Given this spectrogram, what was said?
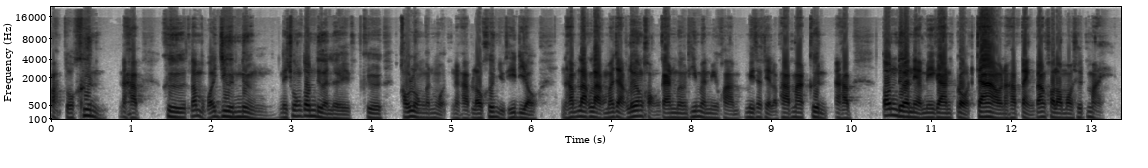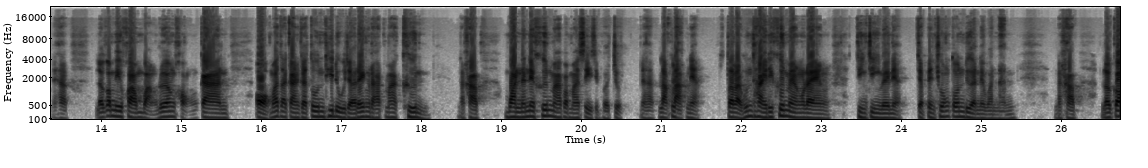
ปรับตัวขึ้นนะครับ คือต้องบอกว่ายืนหนึ่งในช่วงต้นเดือนเลย คือเขาลงกันหมดนะครับ เราขึ้นอยู่ที่เดียวนะครับ หลักๆ มาจากเรื่องของการเมืองที่มันมีความมีเสถียรภาพมากขึ้นนะครับ ต้นเดือนเนี่ยมีการโปรดเก้านะครับ แต่งตั้งคอรมอชุดใหม่นะครับ แล้วก็มีความหวังเรื่องของการออกมาตรการกระตุ้นที่ดูจะเร่งรัดมากขึ้นนะครับ วันนั้นเนี่ยขึ้นมาประมาณ 40กว่าจุดนะครับ หลักๆ เนี่ยตลาดหุ้นไทยที่ขึ้นมาแรงๆจริง ๆ เลยเนี่ยจะเป็นช่วงต้นเดือนในวันนั้น นะครับแล้วก็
